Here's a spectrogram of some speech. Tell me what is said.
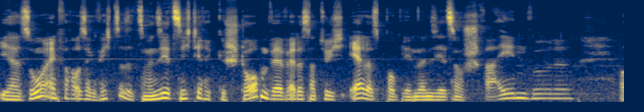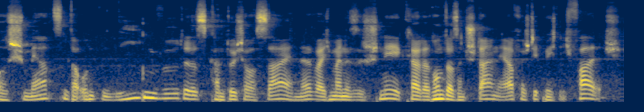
ja, so einfach außer Gefecht zu setzen. Wenn sie jetzt nicht direkt gestorben wäre, wäre das natürlich eher das Problem. Wenn sie jetzt noch schreien würde, aus Schmerzen da unten liegen würde, das kann durchaus sein, ne? Weil ich meine, es ist Schnee, klar, darunter sind Steine, ja, versteht mich nicht falsch.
